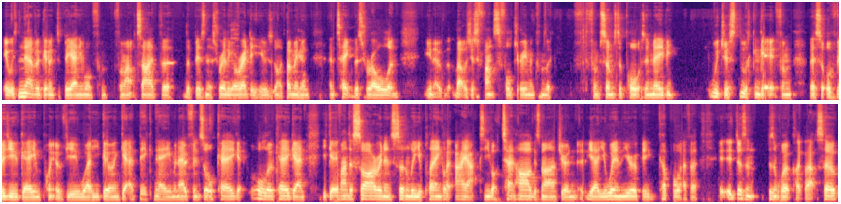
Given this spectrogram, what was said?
it was never going to be anyone from from outside the the business really already who was going to come in and, and take this role. And you know that was just fanciful dreaming from the from some supporters and maybe we're just looking at it from the sort of video game point of view, where you go and get a big name and everything's okay, get all okay again. You get Van der Sar in, and suddenly you're playing like Ajax, and you've got Ten Hag as manager, and uh, yeah, you're winning the European Cup or whatever. It, it doesn't doesn't work like that. So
